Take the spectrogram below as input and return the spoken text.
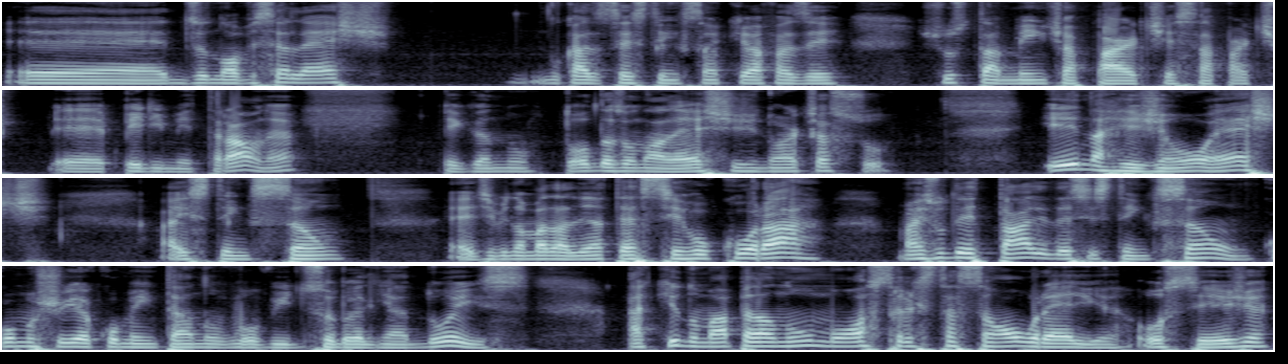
é, 19 Celeste. No caso dessa extensão aqui vai fazer justamente a parte, essa parte é, perimetral, né? Pegando toda a zona leste de norte a sul. E na região oeste, a extensão é de Vila Madalena até Cerro Corá. Mas o detalhe dessa extensão, como eu cheguei a comentar no vídeo sobre a linha 2, aqui no mapa ela não mostra a estação Aurélia, ou seja,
